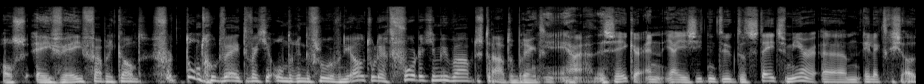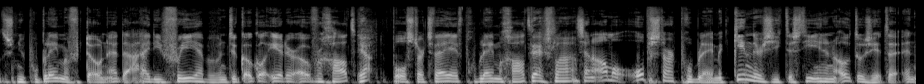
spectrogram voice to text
als EV-fabrikant verdomd goed weten wat je onder in de vloer van die auto legt voordat je hem überhaupt de straat op brengt. Ja, zeker. En ja, je ziet natuurlijk dat steeds meer ehm, elektrische auto's nu problemen vertonen. hè. De ID3 hebben we natuurlijk ook al eerder over gehad. Ja. De Polestar 2 heeft problemen gehad. Tesla. Het zijn allemaal opstartproblemen, kinderziektes die in een auto zitten. En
